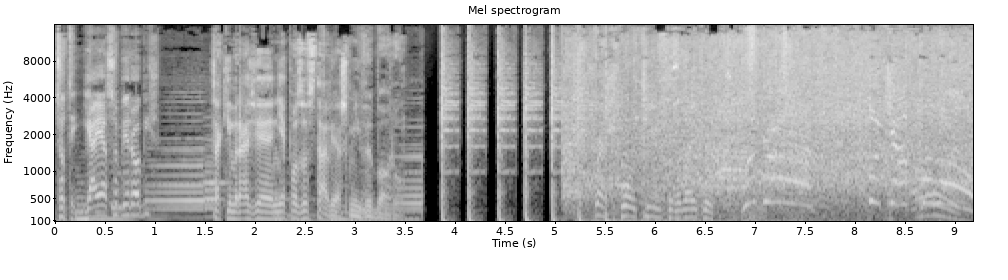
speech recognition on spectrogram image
Co ty, jaja sobie robisz? W takim razie nie pozostawiasz mi wyboru. Fresh 14 for the Lakers. LeBron! Look out below!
